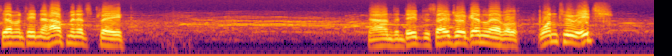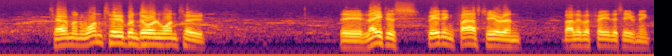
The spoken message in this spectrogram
17 and a half minutes play. And indeed the sides are again level. 1-2 each. Termon 1-2, Bundoran 1-2. The light is fading fast here in Ballybofey this evening.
